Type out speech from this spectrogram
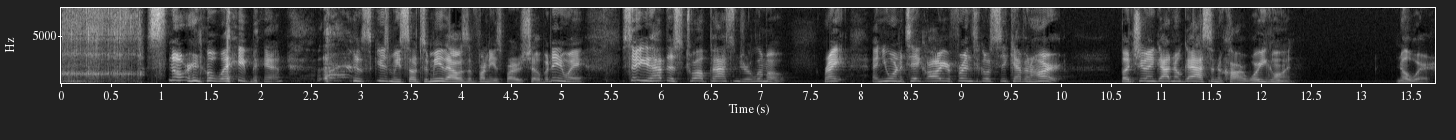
snoring away, man. Excuse me. So to me, that was the funniest part of the show. But anyway, say you have this 12 passenger limo, right? And you want to take all your friends to go see Kevin Hart, but you ain't got no gas in the car. Where are you going? Nowhere.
